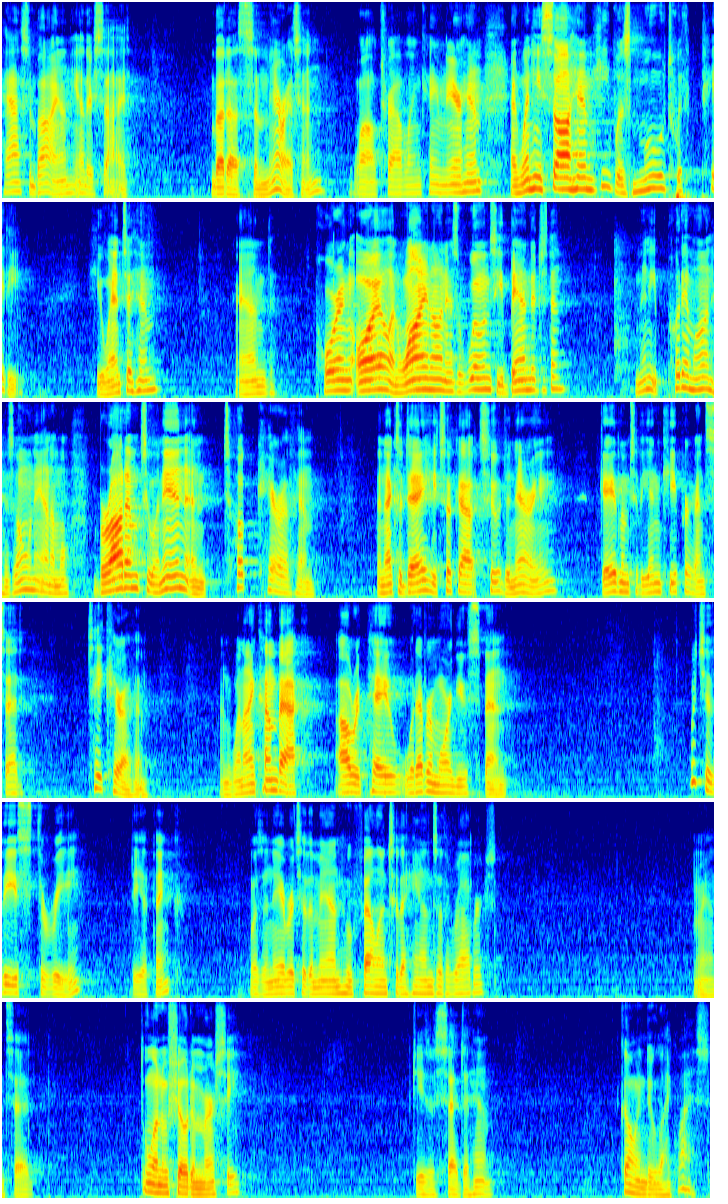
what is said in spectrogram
passed by on the other side. But a Samaritan, while traveling, came near him, and when he saw him, he was moved with pity. He went to him, and pouring oil and wine on his wounds, he bandaged them and then he put him on his own animal, brought him to an inn, and took care of him. The next day he took out two denarii, gave them to the innkeeper, and said, Take care of him, and when I come back, I'll repay whatever more you spend. Which of these three, do you think, was a neighbor to the man who fell into the hands of the robbers? The man said, the one who showed him mercy. Jesus said to him, Go and do likewise.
